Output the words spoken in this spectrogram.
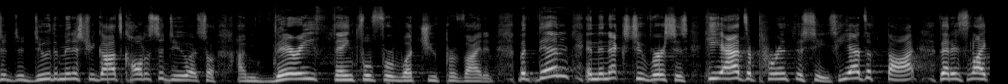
to, to do the ministry God's called us to do. So I'm very thankful for what you provided. But then in the next two verses, he adds a parenthesis. He adds a thought that is like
